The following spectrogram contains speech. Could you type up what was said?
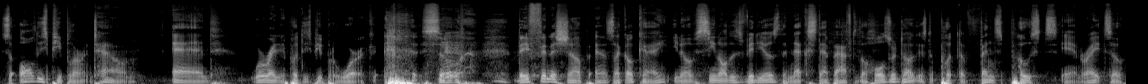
So all these people are in town, and we're ready to put these people to work. so they finish up and it's like, okay, you know, I've seen all these videos. The next step after the holes are dug is to put the fence posts in, right? So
